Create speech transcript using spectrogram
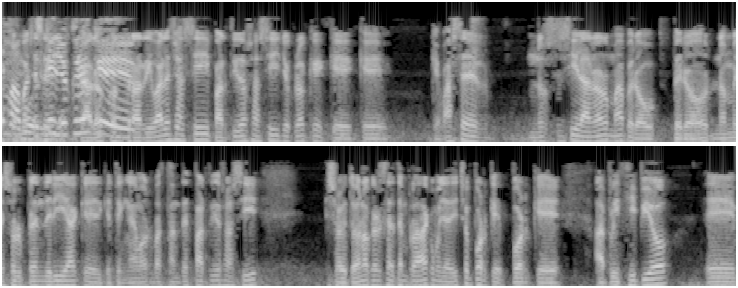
este como aburre. este, Es que yo creo claro, que- contra rivales así, partidos así, yo creo que, que, que, que va a ser, no sé si la norma, pero, pero no me sorprendería que, que tengamos bastantes partidos así, sobre todo en lo que de temporada, como ya he dicho, porque, porque al principio, eh,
